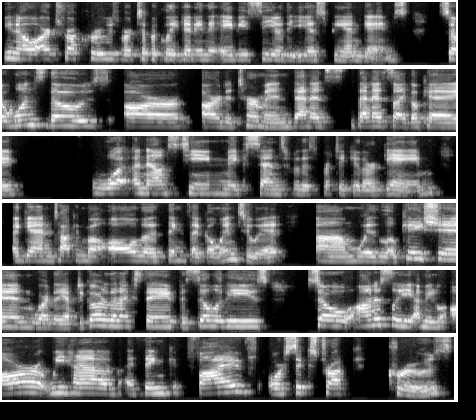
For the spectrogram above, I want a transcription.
you know, our truck crews were typically getting the ABC or the ESPN games. So once those are are determined, then it's then it's like okay, what announced team makes sense for this particular game? Again, talking about all the things that go into it um, with location, where they have to go to the next day, facilities. So honestly, I mean, our we have I think five or six truck crews,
